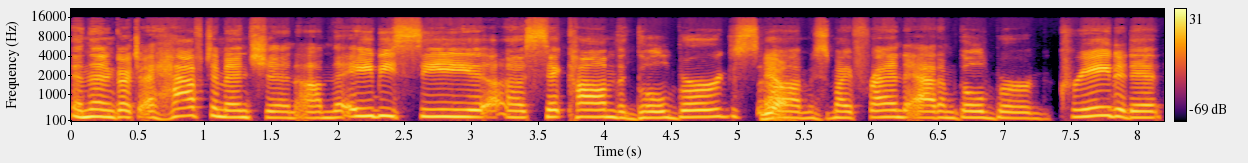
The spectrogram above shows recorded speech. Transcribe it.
And then, Gretchen, I have to mention um, the ABC uh, sitcom, The Goldbergs. Yeah. Um, my friend Adam Goldberg created it.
